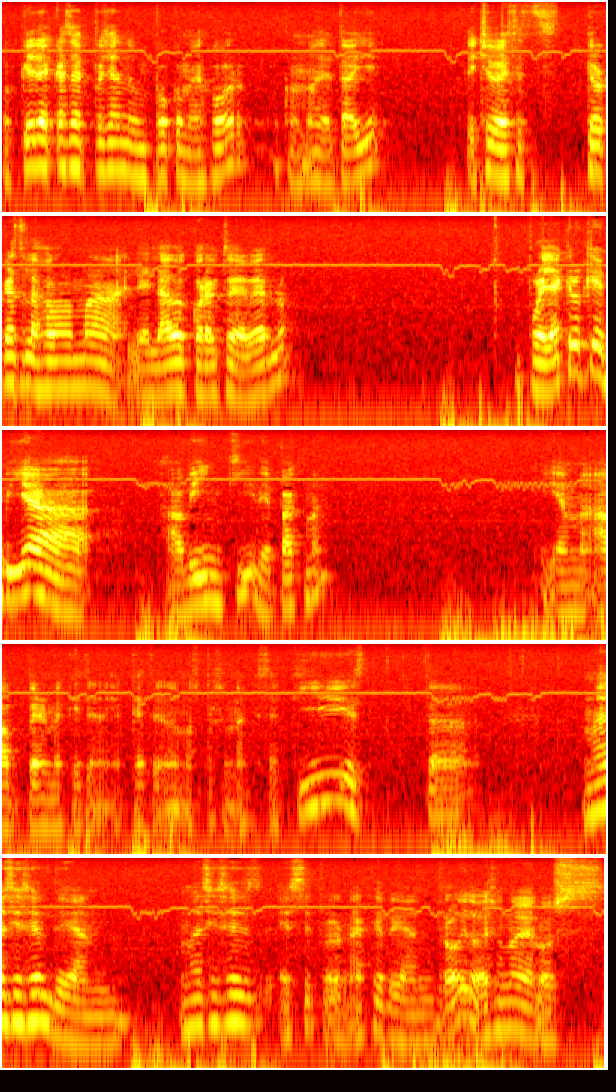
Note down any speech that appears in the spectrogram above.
Ok, de acá se apreciando un poco mejor, con más detalle. De hecho, este creo que esta es la forma, el lado correcto de verlo. Por allá creo que vi a, a Vinky de Pac-Man. Y a, a verme que, que tenemos más personajes. Aquí está no sé si es el de. no sé este personaje de Android o es uno de los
